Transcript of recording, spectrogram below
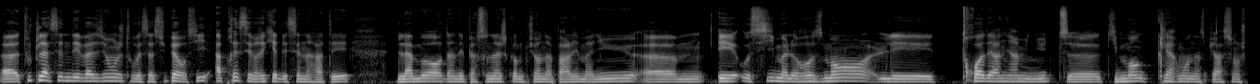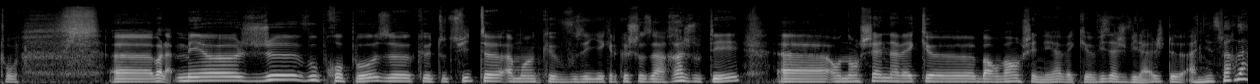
euh, toute la scène d'évasion, j'ai trouvé ça super aussi. Après, c'est vrai qu'il y a des scènes ratées. La mort d'un des personnages, comme tu en as parlé, Manu, et aussi malheureusement les trois dernières minutes qui manquent clairement d'inspiration, je trouve. Euh, voilà, mais euh, je vous propose que tout de suite, euh, à moins que vous ayez quelque chose à rajouter, euh, on enchaîne avec, euh, bah, on va enchaîner avec Visage Village de Agnès Varda.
